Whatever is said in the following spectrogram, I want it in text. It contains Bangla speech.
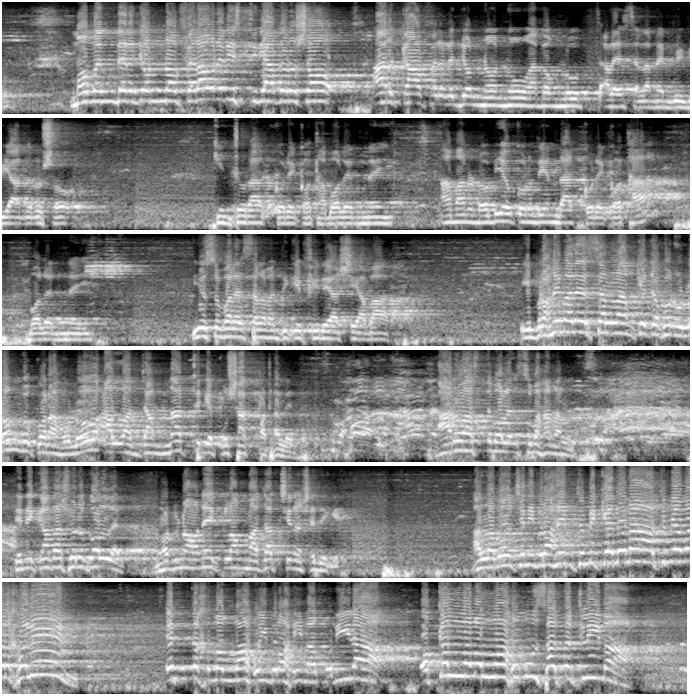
মোমেনদের জন্য, ফেরাউনের স্ত্রী আদর্শ, আর কাফেরের জন্য নূহ এবং লূত আলাইহিস সালামের বিবি আদর্শ। কিন্তু রাগ করে কথা বলেন নাই। আমার নবীও কোনোদিন রাগ করে কথা বলেন নাই। ইউসুফ আলাইসাল্লামের দিকে ফিরে আসি আবার। ইব্রাহিম আলাইসাল্লামকে যখন উলঙ্গ করা হলো, আল্লাহ জান্নাত থেকে পোশাক পাঠালেন। আরও আসতে বলেন সুবাহান আল্লাহ তিনি কাঁদা শুরু করলেন। ঘটনা অনেক লম্বা, যাচ্ছি না সেদিকে। আল্লাহ বলছেন, ইব্রাহিম, তুমি কেঁদো না, তুমি আমার খলিল।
